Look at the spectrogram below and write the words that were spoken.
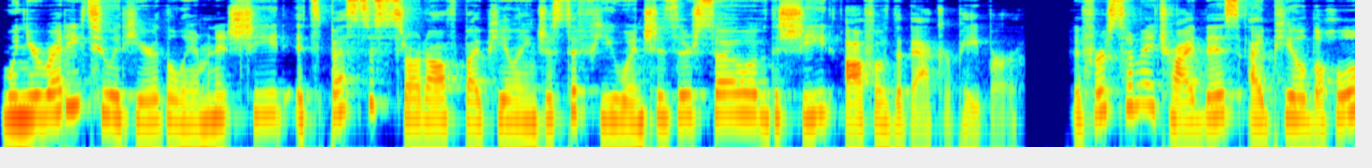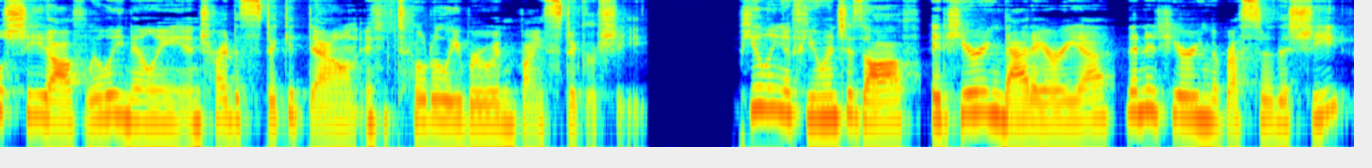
When you're ready to adhere the laminate sheet, it's best to start off by peeling just a few inches or so of the sheet off of the backer paper. The first time I tried this, I peeled the whole sheet off willy nilly and tried to stick it down and totally ruined my sticker sheet. Peeling a few inches off, adhering that area, then adhering the rest of the sheet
